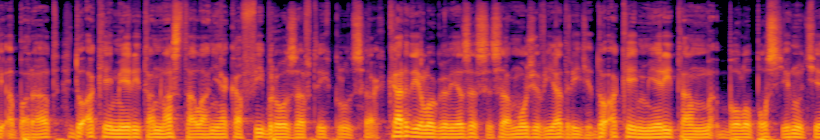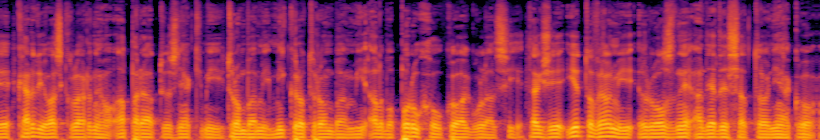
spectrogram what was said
dýchací aparát, do akej miery tam nastala nejaká fibróza v tých plúcach. Kardiológovia zase sa môžu vyjadriť, do akej miery tam bolo postihnutie kardiovaskulárneho aparátu s nejakými trombami, mikrotrombami alebo poruchou koagulácie. Takže je to veľmi rôzne a nede sa to nejako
